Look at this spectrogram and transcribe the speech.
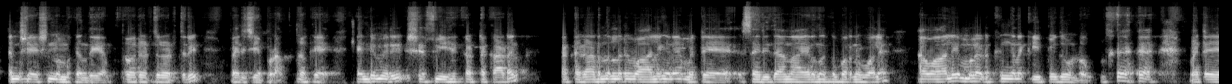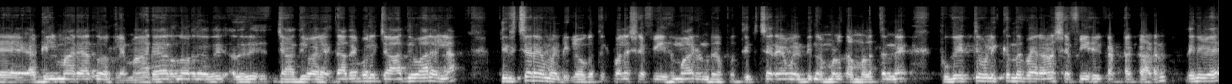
അതിനുശേഷം നമുക്ക് എന്ത് ചെയ്യാം? ഓരോരുത്തരോരുത്തർ പരിചയപ്പെടാം. ഓക്കെ. എന്റെ പേര് ഷഫീഹ് കട്ടക്കാടൻ. കട്ടക്കാട് എന്നുള്ളൊരു വാലിങ്ങനെ മറ്റേ സരിത നായർ എന്നൊക്കെ പറഞ്ഞ പോലെ ആ വാൽ നമ്മൾ ഇടയ്ക്ക് ഇങ്ങനെ കീപ്പ് ചെയ്ത് മറ്റേ അഖിൽ മാരാർ എന്ന് പറഞ്ഞില്ലേ? മാരാർ എന്ന് പറഞ്ഞത് അതൊരു ജാതിവാല. ഇത് അതേപോലെ ജാതിവാലല്ല തിരിച്ചറിയാൻ വേണ്ടി. ലോകത്തിൽ പല ഷഫീഹുമാരുണ്ട്. അപ്പൊ തിരിച്ചറിയാൻ വേണ്ടി നമ്മൾ നമ്മളെ തന്നെ പുകയത്തി വിളിക്കുന്ന പേരാണ് ഷഫീഹ് കട്ടക്കാടൻ. എനിവേ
